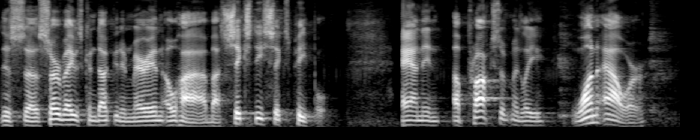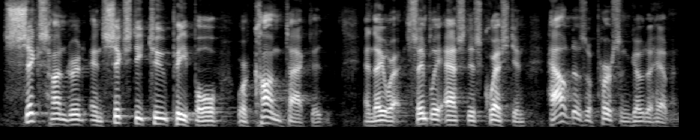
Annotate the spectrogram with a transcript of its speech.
this uh, survey was conducted in Marion, Ohio by 66 people. And in approximately one hour, 662 people were contacted, and they were simply asked this question How does a person go to heaven?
